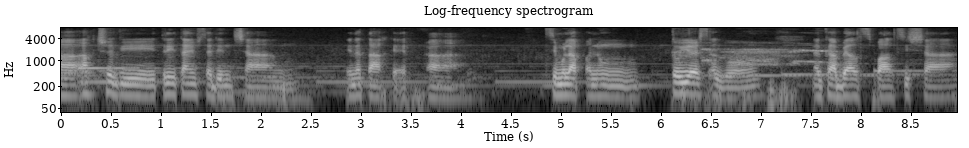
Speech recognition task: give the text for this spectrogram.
Ah, actually, three times na din siyang inatake. Ah, simula pa nung two years ago, nagka-Bell's palsy siya.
